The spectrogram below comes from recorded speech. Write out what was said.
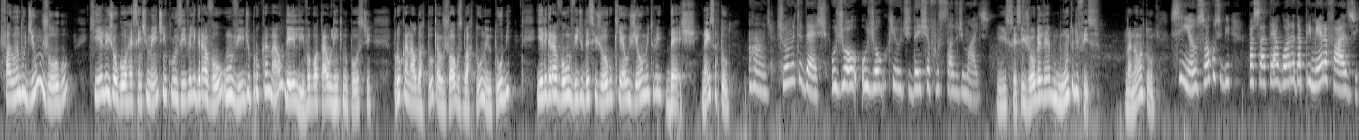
falando de um jogo que ele jogou recentemente, inclusive ele gravou um vídeo para o canal dele. Vou botar o link no post para o canal do Arthur, que é os Jogos do Arthur no YouTube, e ele gravou um vídeo desse jogo que é o Geometry Dash. Não é isso, Arthur? Uhum. Geometry Dash, o, jo o jogo que te deixa frustrado demais. Isso, esse jogo ele é muito difícil. Não é não, Arthur? Sim, eu só consegui passar até agora da primeira fase.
